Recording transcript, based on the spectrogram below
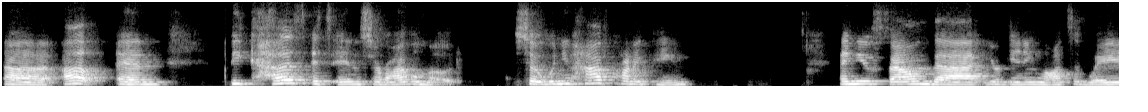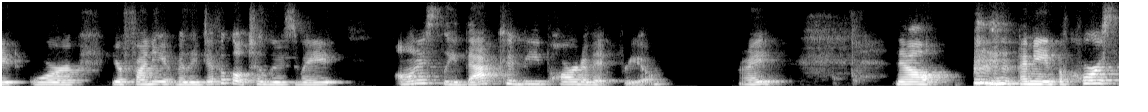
uh, up. And because it's in survival mode. So when you have chronic pain and you found that you're gaining lots of weight or you're finding it really difficult to lose weight, honestly, that could be part of it for you, right? Now, I mean, of course,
